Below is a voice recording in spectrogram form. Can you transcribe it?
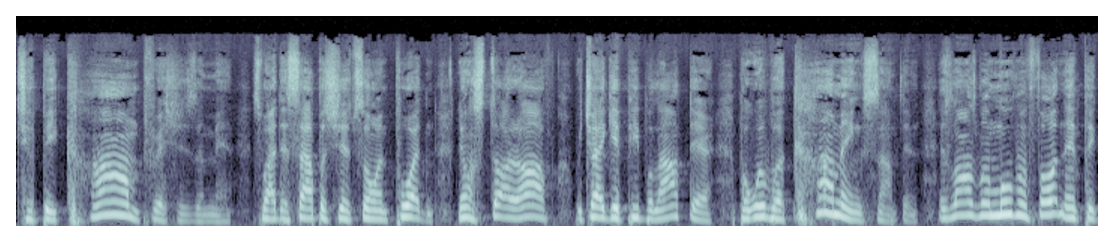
To become fishers of men. That's why discipleship is so important. You don't start off, we try to get people out there, but we're becoming something. As long as we're moving forward and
